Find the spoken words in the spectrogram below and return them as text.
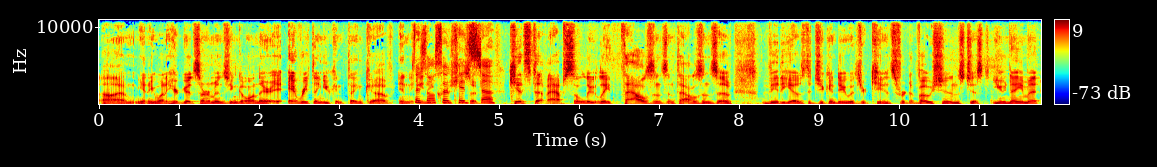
um, you know you want to hear good sermons you can go on there everything you can think of in There's any also Christian kids subject. stuff. Kids stuff, absolutely. Thousands and thousands of videos that you can do with your kids for devotions, just you name it.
